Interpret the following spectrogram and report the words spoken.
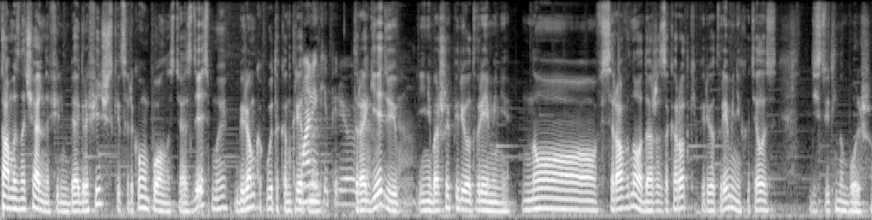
там изначально фильм биографический целиком и полностью, а здесь мы берем какую-то конкретную период. трагедию да. и небольшой период времени. Но все равно, даже за короткий период времени хотелось действительно больше.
